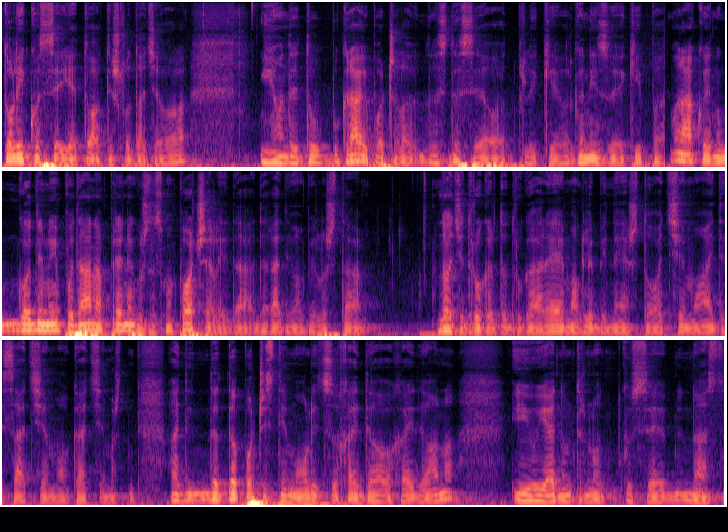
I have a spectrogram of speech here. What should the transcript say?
toliko se je to otišlo dođavala i onda je to po kraju počela da, se- da se otprilike organizuje ekipa. Onako, jednu godinu i po dana pre nego što smo počeli da, da radimo bilo šta, dođe drugar do drugara, e, mogli bi nešto, hoćemo, ajde, sad ćemo, kad ćemo, ajde da, da počistimo ulicu, hajde ovo, hajde ono. I u jednom trenutku se nas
